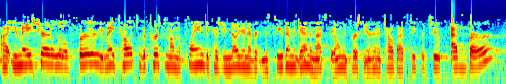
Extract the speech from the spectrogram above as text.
Uh, you may share it a little further. You may tell it to the person on the plane because you know you're never going to see them again, and that's the only person you're going to tell that secret to ever.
